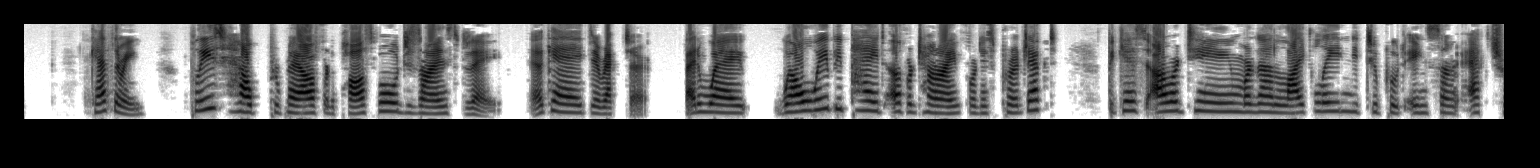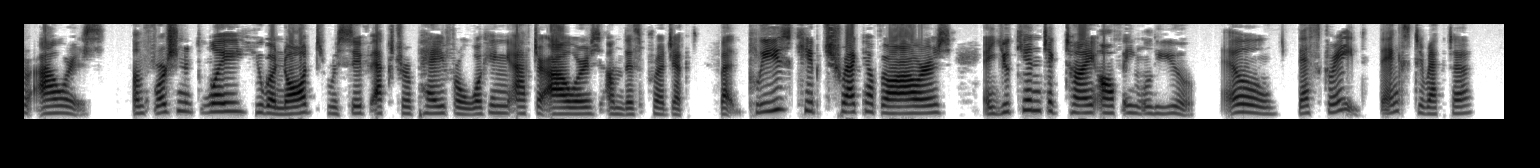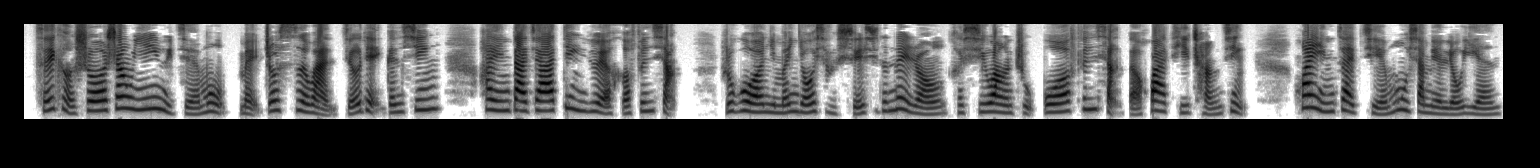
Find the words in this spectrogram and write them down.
Catherine, please help prepare for the possible designs today. Okay, director. By the way, Will we be paid overtime for this project? Because our team more than likely need to put in some extra hours. Unfortunately, you will not receive extra pay for working after hours on this project, but please keep track of your hours and you can take time off in lieu. Oh, that's great. Thanks, director. 随口说商务英语节目每周四晚九点更新，欢迎大家订阅和分享。如果你们有想学习的内容和希望主播分享的话题场景，欢迎在节目下面留言。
